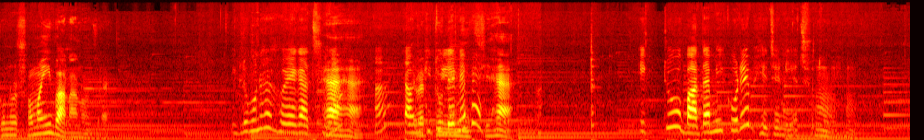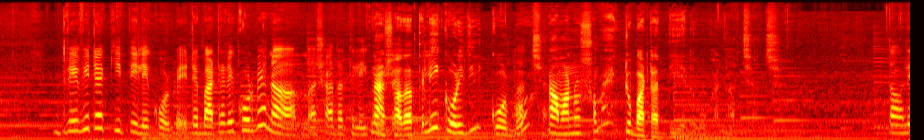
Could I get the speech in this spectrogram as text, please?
কোনো সময়ই বানানো যায় এগুলো মনে হয় হয়ে গেছে হ্যাঁ, হ্যাঁ। হ্যাঁ তাহলে কি তুলে নেবে হ্যাঁ একটু বাদামি করে ভেজে নিয়েছো হুম। গ্রেভিটা কি তেলে করবে? এটা বাটারে করবে না সাদা তেলেই না সাদা তেলেই করি দিই করব। আচ্ছা। নামানোর সময় একটু বাটার দিয়ে দেবো খালি আচ্ছা আচ্ছা। তাহলে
